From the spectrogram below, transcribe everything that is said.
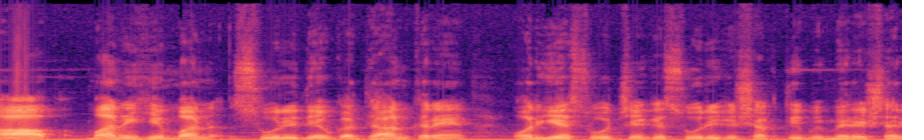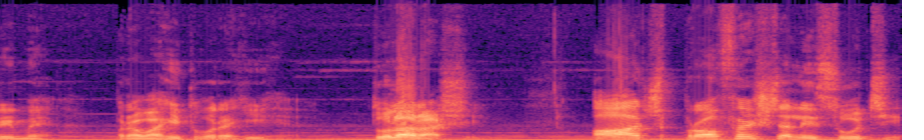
आप मन ही मन सूर्य देव का ध्यान करें और यह सोचिए कि सूर्य की शक्ति भी मेरे शरीर में प्रवाहित हो रही है। तुला राशि, आज प्रोफेशनली सोचिए।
